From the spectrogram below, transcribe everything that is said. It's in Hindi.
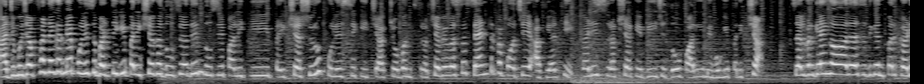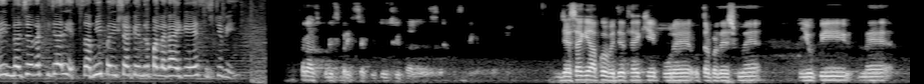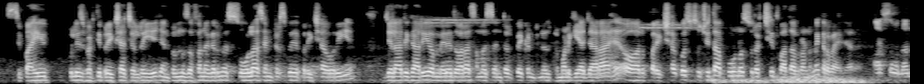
आज मुजफ्फरनगर में पुलिस भर्ती की परीक्षा का दूसरा दिन दूसरी पाली की परीक्षा शुरू। पुलिस की चाक चौबंद सुरक्षा व्यवस्था सेंटर पर पहुँचे अभ्यर्थी। कड़ी सुरक्षा के बीच दो पालियों में होगी परीक्षा। सल्वर गैंग और सिद्धिगंज पर कड़ी नज़र रखी जा रही है। सभी परीक्षा केंद्र पर लगाए गए सीसीटीवी। सर आज पुलिस परीक्षा की दूसरी पाली? जैसा कि आपको विदित है कि पूरे उत्तर प्रदेश में यूपी में सिपाही पुलिस भर्ती परीक्षा चल रही है। जनपद मुजफ्फरनगर में 16 सेंटर्स पे परीक्षा हो रही है। जिलाधिकारी और मेरे द्वारा समझ सेंटर पे कंटिन्यूस भ्रमण किया जा रहा है और परीक्षा को सुचितापूर्ण, सुरक्षित वातावरण में करवाया जा रहा है। आज समाधान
